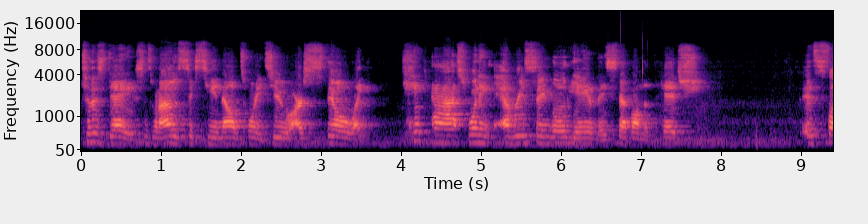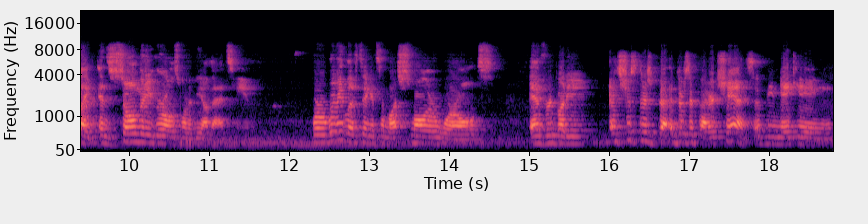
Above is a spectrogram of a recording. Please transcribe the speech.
to this day, since when I was 16, now I'm 22, are still like kick ass, winning every single game they step on the pitch it's like, and so many girls want to be on that team. Where weightlifting, it's a much smaller world. Everybody, it's just there's be- there's a better chance of me making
